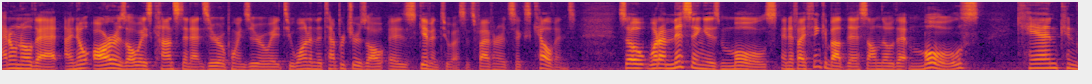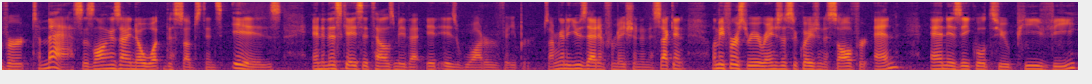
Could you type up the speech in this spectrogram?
I don't know that. I know R is always constant at 0.0821, and the temperature is, all, is given to us. It's 506 kelvins. So what I'm missing is moles, and if I think about this, I'll know that moles can convert to mass as long as I know what the substance is. And in this case, it tells me that it is water vapor. So I'm going to use that information in a second. Let me first rearrange this equation to solve for N. N is equal to PV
